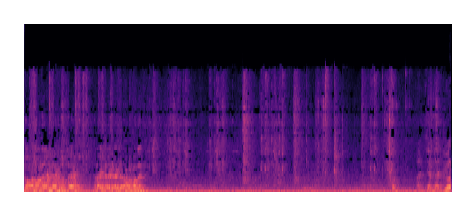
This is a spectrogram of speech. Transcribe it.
Oh, one more time, left, left. Right, right, right, right. One more time. macam nak jual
